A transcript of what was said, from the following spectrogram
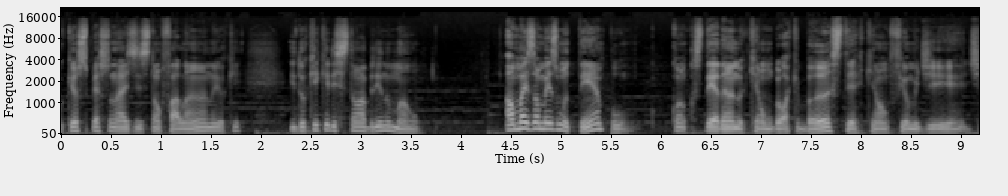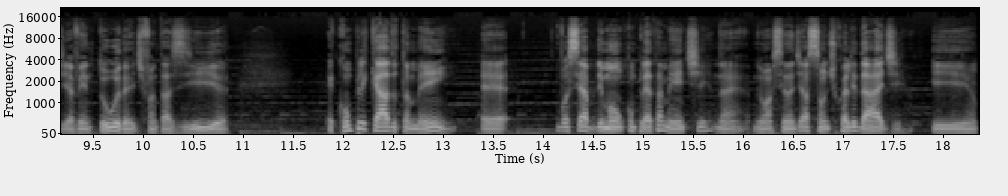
o que os personagens estão falando e, o que, e do que, que eles estão abrindo mão. Ao, mas ao mesmo tempo, considerando que é um blockbuster, que é um filme de, de aventura, de fantasia, é complicado também é, você abrir mão completamente né, de uma cena de ação de qualidade. E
